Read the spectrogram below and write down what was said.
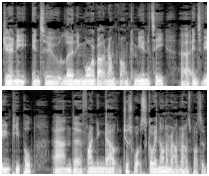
journey into learning more about the Ramsbottom community, uh, interviewing people, and uh, finding out just what's going on around Ramsbottom.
